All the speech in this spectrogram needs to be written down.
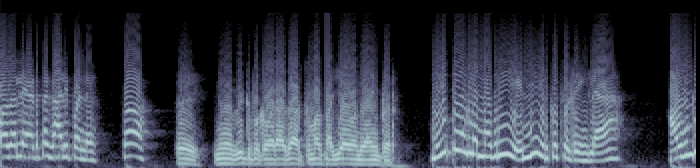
முதல்ல இடத்த காலி பண்ணு. போ ஏய் இனிமே வீட்டு பக்கம் வராத. அடுத்த மாசம் ஐயா வந்து வாங்கி பாரு மூத்தவங்கள மாதிரி என்ன இருக்க சொல்றீங்களா? அவங்க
